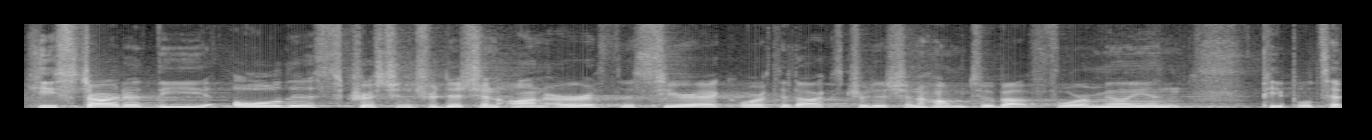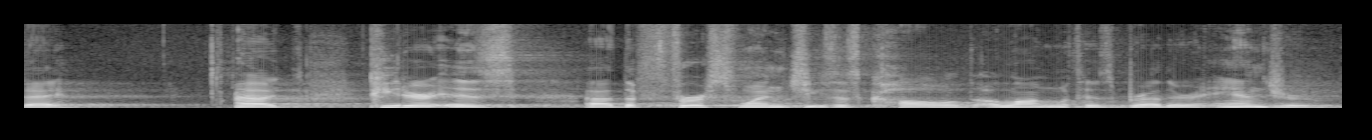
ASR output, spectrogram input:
He started the oldest Christian tradition on earth, the Syriac Orthodox tradition, home to about 4 million people today. Uh, Peter is uh, the first one Jesus called along with his brother Andrew.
